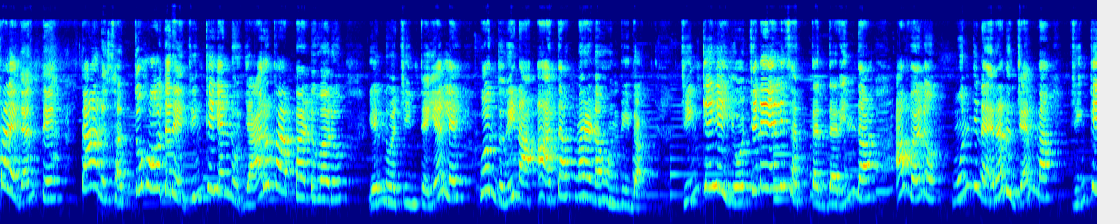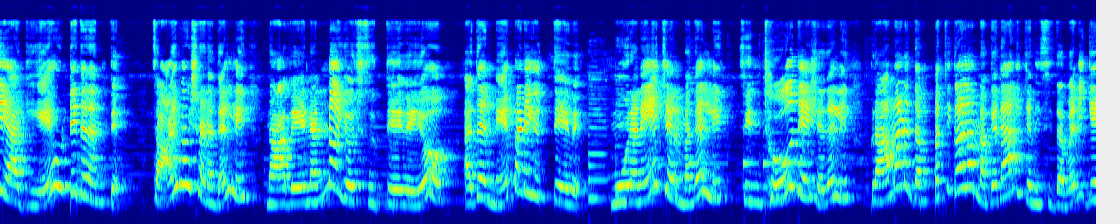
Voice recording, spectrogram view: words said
ಕಳೆದಂತೆ ತಾನು ಸತ್ತು ಹೋದರೆ ಜಿಂಕೆಯನ್ನು ಯಾರು ಕಾಪಾಡುವರು? ಎನ್ನುವ ಚಿಂತೆಯಲ್ಲೇ ಒಂದು ದಿನ ಆತ ಮರಣ ಹೊಂದಿದ. ಜಿಂಕೆಯ ಯೋಚನೆಯಲ್ಲಿ ಸತ್ತದ್ದರಿಂದ ಅವನು ಮುಂದಿನ ಎರಡು ಜನ್ಮ ಜಿಂಕೆಯಾಗಿಯೇ ಹುಟ್ಟಿದನಂತೆ. ಸಾಯುವ ಕ್ಷಣದಲ್ಲಿ ನಾವೇನನ್ನು ಯೋಚಿಸುತ್ತೇವೆಯೋ ಅದನ್ನೇ ಪಡೆಯುತ್ತೇವೆ. ಮೂರನೇ ಜನ್ಮದಲ್ಲಿ ಸಿಂಧೂ ದೇಶದಲ್ಲಿ ಬ್ರಾಹ್ಮಣ ದಂಪತಿಗಳ ಮಗನಾಗಿ ಜನಿಸಿದವನಿಗೆ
